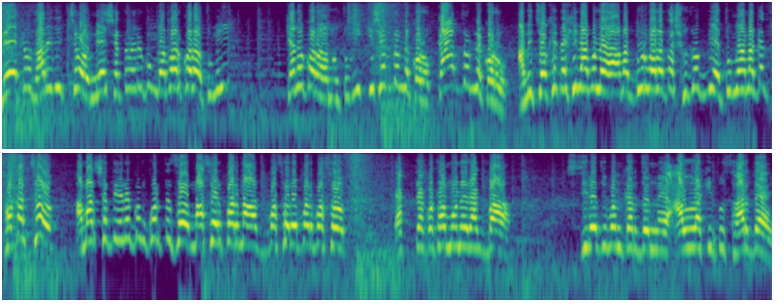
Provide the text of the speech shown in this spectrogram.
মেয়েকেও ঝাড়ি দিচ্ছ, মেয়ের সাথেও এরকম ব্যবহার করো। তুমি কেন করো এমন? তুমি কিসের জন্য করো? কার জন্য করো? আমি চোখে দেখি না বলে আমার দুর্বলতা সুযোগ দিয়ে তুমি আমাকে ঠকাচ্ছ, আমার সাথে এরকম করতেছো মাসের পর মাস, বছরের পর বছর। একটা কথা মনে রাখবা, চিরজীবনকার জন্য আল্লাহ কিন্তু ছাড় দেয়,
